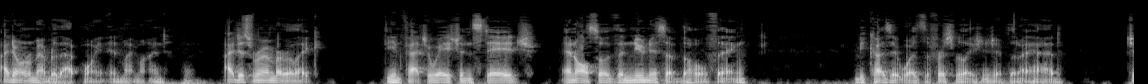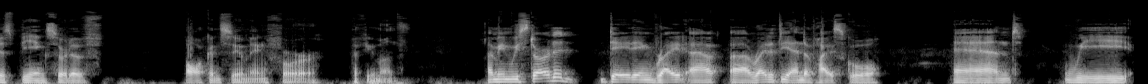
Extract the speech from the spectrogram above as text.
I don't remember that point in my mind. I just remember like the infatuation stage and also the newness of the whole thing because it was the first relationship that I had, just being sort of all consuming for a few months. I mean, we started dating right at, uh, right at the end of high school and we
